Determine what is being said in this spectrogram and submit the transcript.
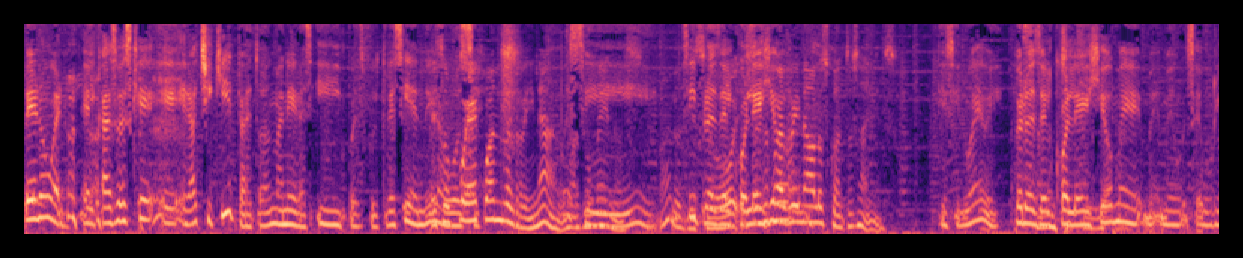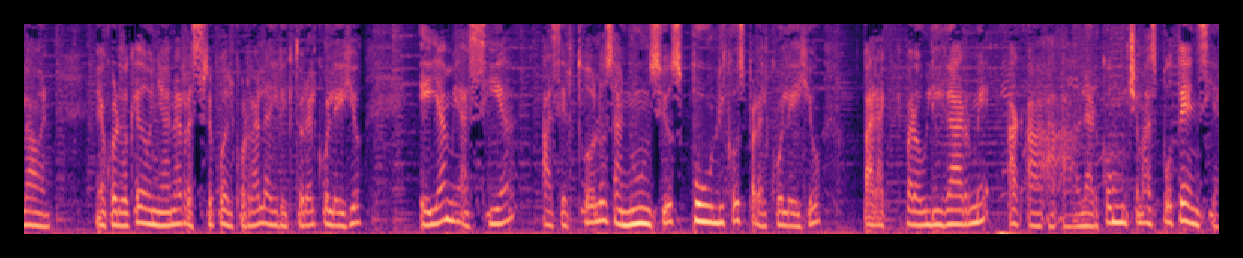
Pero bueno, el caso es que eh, era chiquita de todas maneras y pues fui creciendo y Eso voz- fue cuando el reinado, Pues más sí. o menos. ¿no? Los Sí, pero desde el 18. ¿Usted se colegio- fue al reinado a los cuántos años? 19, pero desde el colegio me, me- me- se burlaban. Me acuerdo que doña Ana Restrepo del Corral, la directora del colegio, ella me hacía hacer todos los anuncios públicos para el colegio para, para obligarme a, a- a hablar con mucha más potencia.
